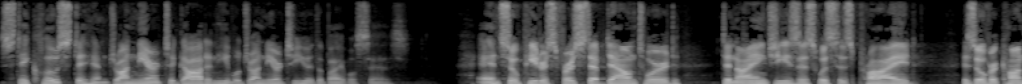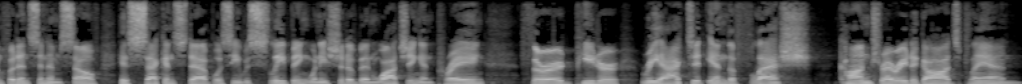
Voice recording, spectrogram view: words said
Stay close to him. Draw near to God, and he will draw near to you, the Bible says. And so Peter's first step down toward denying Jesus was his pride his overconfidence in himself. His second step was he was sleeping when he should have been watching and praying. Third, Peter reacted in the flesh, contrary to God's plan.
